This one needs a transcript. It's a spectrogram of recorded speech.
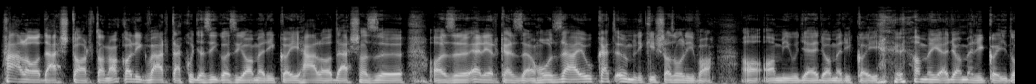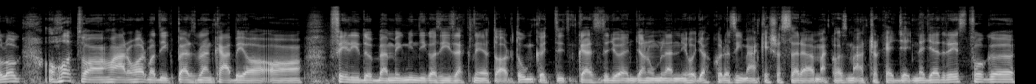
hálaadást tartanak, alig várták, hogy az igazi amerikai hálaadás az, az elérkezzen hozzájuk, hát ömlik is az oliva, a, ami ugye egy amerikai, ami egy amerikai dolog. A 63. percben kb. a, a fél időben még mindig az ízeknél tartunk, hogy kezd egy olyan gyanúm lenni, hogy akkor az imák és a szerelmek az már csak egy-egy negyed részt fog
